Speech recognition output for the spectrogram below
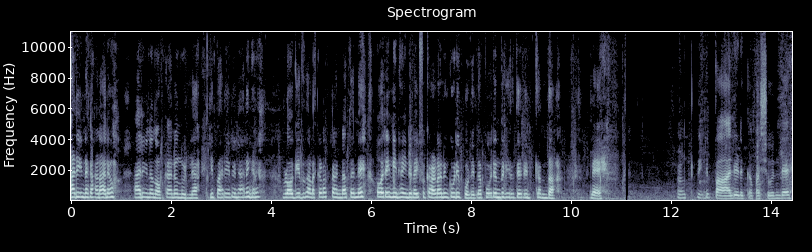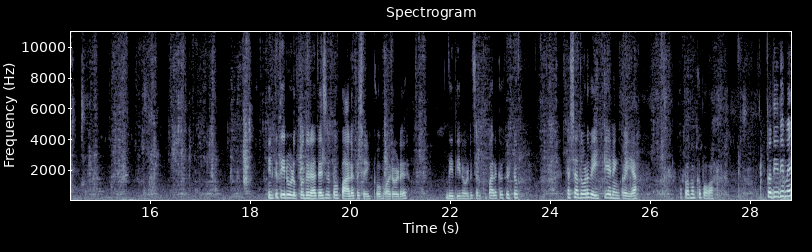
ആരും എന്നെ കാണാനോ ആരും എന്നെ നോക്കാനോ ഒന്നുമില്ല. ഇനിയിപ്പോൾ ആരെങ്കിലും ഞാനിങ്ങനെ വ്ളോഗ് ചെയ്ത് നടക്കണം കണ്ടാൽ തന്നെ ഓരെന്നെ അതിന്റെ ലൈഫ് കാണാനും കൂടി പോണില്ല. അപ്പോൾ ഓരെന്ത് കരുതിയാലും എനിക്കെന്താ? അല്ലേ? ഇത് പാലെടുക്കാം പശുവിന്റെ. എനിക്ക് തീരെ എളുപ്പമൊന്നുമില്ല ചിലപ്പോൾ പാലൊക്കെ ചോദിക്കും ഓരോട് ദീദിനോട് ചിലപ്പോൾ പാലൊക്കെ കിട്ടും. പക്ഷെ അതുകൂടെ വെയിറ്റ് ചെയ്യാൻ എനിക്ക് വയ്യ. അപ്പോൾ നമുക്ക് പോവാം. അപ്പോൾ ദീദി മേ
